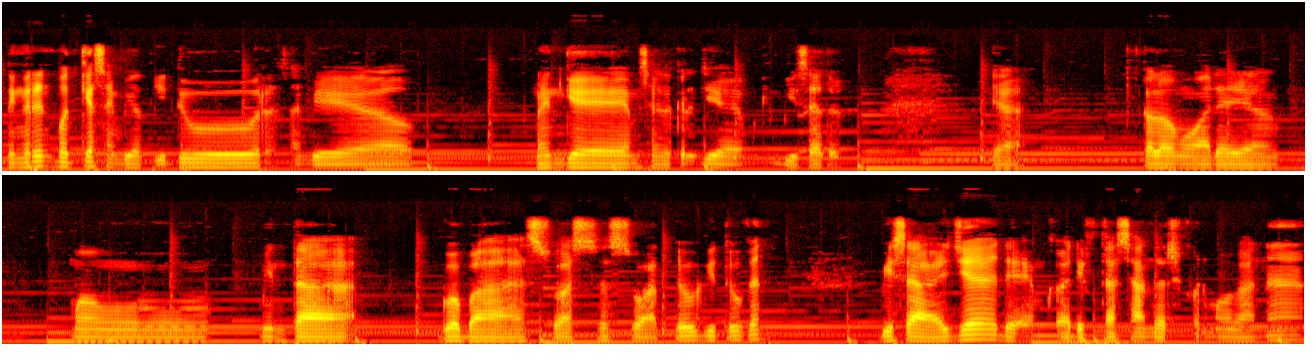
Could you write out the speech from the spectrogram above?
Dengerin podcast sambil tidur sambil main game sambil kerja mungkin bisa tuh. Ya kalau mau ada yang mau minta gue bahas sesuatu gitu kan bisa aja DM ke Divtas underscore Maulana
